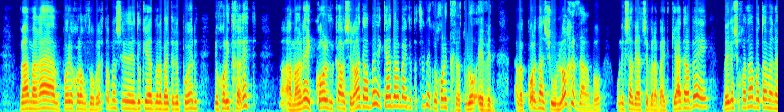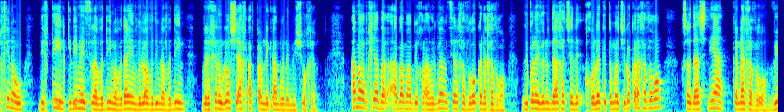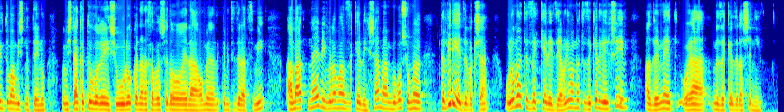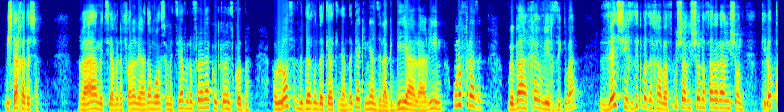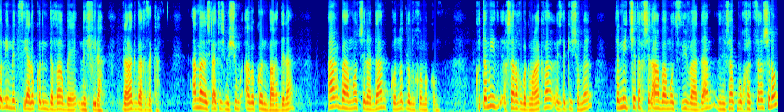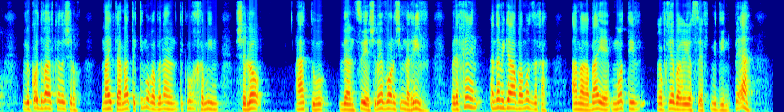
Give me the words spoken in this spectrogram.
ואמר רב, פועל יכול לחזור, ואיך אתה אומר שידו כיד בעל הבית? הרי פועל יכול להתחרט. אמר לי, כל כמה שלא עד הרבה, כיד בעל הבית, אתה צודק, הוא יכול להתחרט, הוא לא עבד. אבל כל זמן שהוא לא חזר בו, הוא נחשב ליד של בעל הבית. כי עד הרבה, ברגע שהוא חזר באותם מנחין הוא דכתיב, כלים עשר עבדים, עבדי הם ולא עבדים לעבדים, ולכן הוא לא שייך אף פעם לגמרי למישהו אחר. אמר רב חייא בר אבא אמר רבי יוחנן, המגבה מציע לחברו קנה חברו. אז מקודם הבאנו דעה אחת שחולקת אומרת שלא קנה חברו, עכשיו דעה שנייה, קנה חברו. ואם תאמר משנתנו, במשנה כתוב הרי שהוא לא קנה לחבר שלו, אלא אומר, קניתי את זה לעצמי, אמר תנאי לי ולא אמר זכה לי. שם מראש אומר, תביא לי את זה בבקשה. הוא לא אומר תזכה לי את זה, אבל אם הוא אומר תזכה לי והחשיב, אז באמת הוא היה מזכה את זה לשני. משנה חדשה. ראה מציאה ונפל עליה, אדם רואה עכשיו מציאה ונופל עליה כי הוא מתכוון לזכות בה. אבל הוא לא עושה את זה בדרך מדרכי הקניין. דרכי הקניין זה להגביה, להרים, הוא נופל על זה. ובא אחר והחזיק בה, זה שהחזיק בה זכה, ואפילו שהראשון נפל עליה הראשון. כי לא קונים מציאה, לא קונים דבר בנפילה, זה רק בהחזקה. אמר יש לקיש משום אבא כהן ברדלה, ארבע אמות של אדם קונות לו בכל מקום. תמיד, עכשיו אנחנו בגמרא כבר, יש לקיש אומר, תמיד שטח של ארבע אמות סביב האדם, זה נחשב כמו חצר שלו, וכל דבר הפקר זה שלו. מה הייתה? מה תקינו רבנן, תקנו חכמים, שלא עטו לאנצויה, שלא יבואו אנשים לריב. ולכן, אדם הגיע ארבע אמות זכה. אמר אביי, מוטיב רב חייא בר יוסף מדין פאה.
